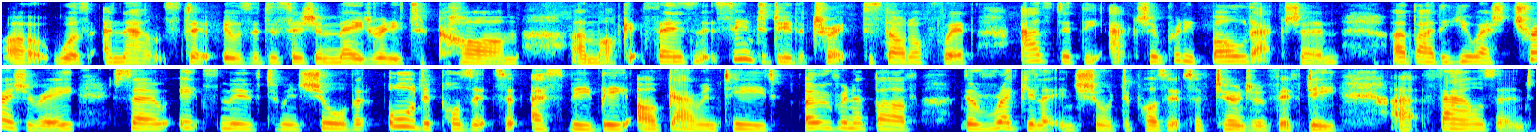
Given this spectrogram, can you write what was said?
uh, was announced. It, it, was a decision made really to calm uh, market fears, and it seemed to do the trick to start off with, as did the action, pretty bold action uh, by the US Treasury. So it's moved to ensure that all deposits at SVB are guaranteed over and above the regular insured deposits of 250,000.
